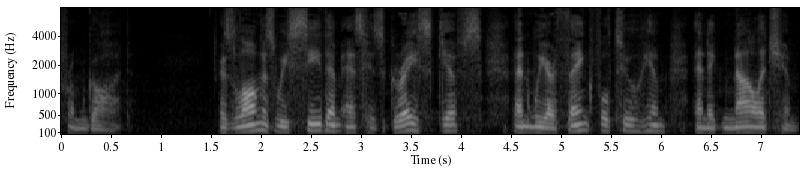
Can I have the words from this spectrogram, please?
from God. As long as we see them as His grace gifts and we are thankful to Him and acknowledge Him.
